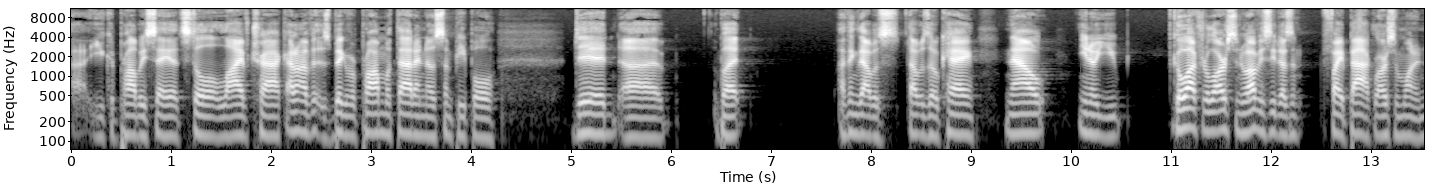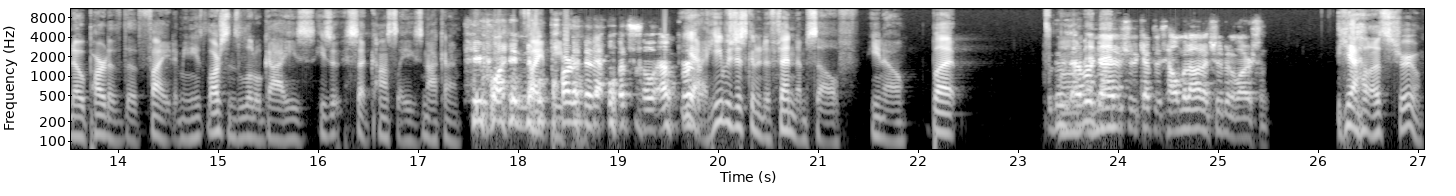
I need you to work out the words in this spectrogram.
uh, you could probably say it's still a live track. I don't have as big of a problem with that. I know some people did, uh, but I think that was that was okay. Now you know you go after Larson, who obviously doesn't fight back. Larson wanted no part of the fight. I mean, he's, Larson's a little guy. He's he's said constantly he's not going to. He wanted no part of that whatsoever. Yeah, he was just going to defend himself, you know. But if there's um, ever a guy that should have kept his helmet on, it should have been Larson. Yeah, that's true.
